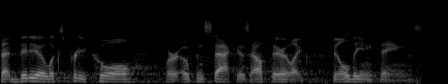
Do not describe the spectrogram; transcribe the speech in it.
that video looks pretty cool where OpenStack is out there like building things.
